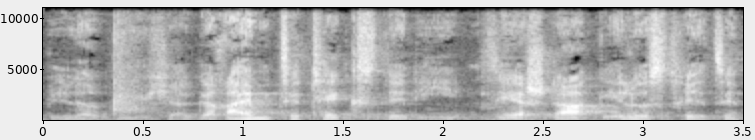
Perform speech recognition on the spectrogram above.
Bilderbücher, gereimte Texte, die sehr stark illustriert sind.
